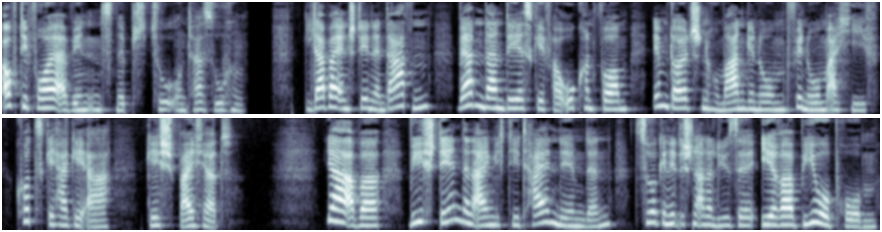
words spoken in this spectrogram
auf die vorher erwähnten SNPs zu untersuchen. Die dabei entstehenden Daten werden dann DSGVO-konform im deutschen Humangenom-Phenom-Archiv, kurz GHGA, gespeichert. Ja, aber wie stehen denn eigentlich die Teilnehmenden zur genetischen Analyse ihrer Bioproben?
